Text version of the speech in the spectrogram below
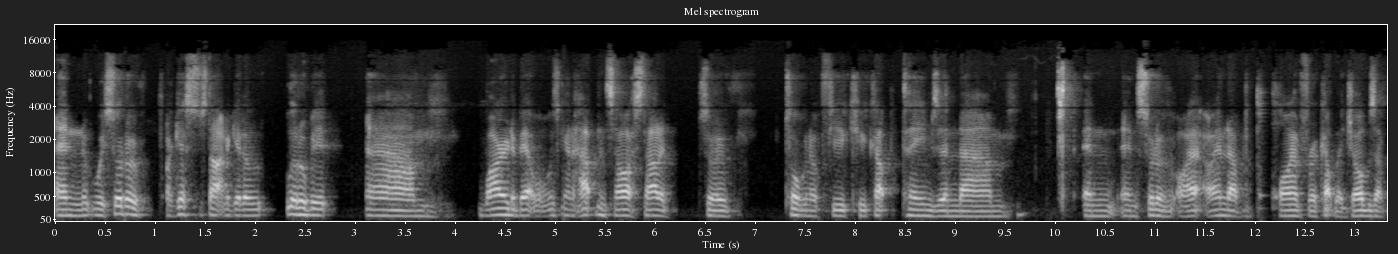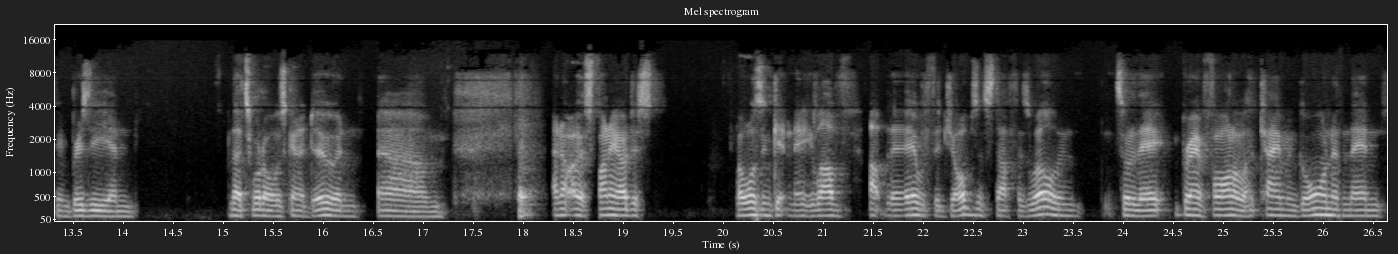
and we sort of, I guess, starting to get a little bit um, worried about what was going to happen. So I started sort of talking to a few Q Cup teams, and um, and and sort of I, I, ended up applying for a couple of jobs up in Brizzy, and that's what I was going to do. And um, and it was funny, I just I wasn't getting any love up there with the jobs and stuff as well, and sort of their grand final came and gone, and then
